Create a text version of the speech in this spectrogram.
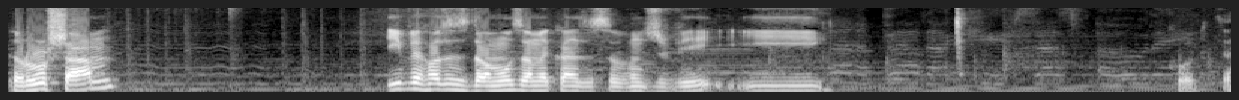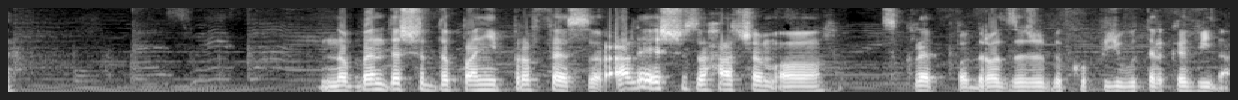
Ruszam i wychodzę z domu, zamykam ze sobą drzwi i... Kurde. No będę szedł do pani profesor, ale jeszcze zahaczam o sklep po drodze, żeby kupić butelkę wina.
